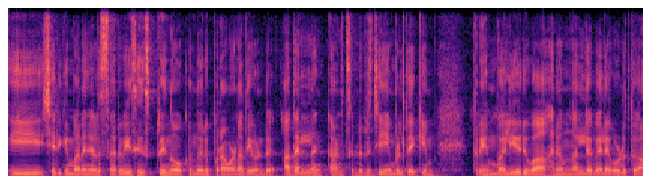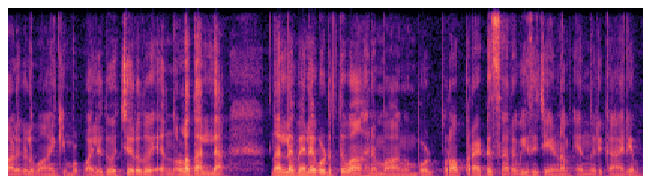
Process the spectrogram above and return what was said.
ഈ ശരിക്കും പറഞ്ഞാൽ സർവീസ് ഹിസ്റ്ററി നോക്കുന്ന ഒരു പ്രവണതയുണ്ട്. അതെല്ലാം കൺസിഡർ ചെയ്യുമ്പോഴത്തേക്കും ഇത്രയും വലിയൊരു വാഹനം നല്ല വില കൊടുത്ത് ആളുകൾ വാങ്ങിക്കുമ്പോൾ വലുതോ ചെറുതോ എന്നുള്ളതല്ല. നല്ല വില കൊടുത്ത് വാഹനം വാങ്ങുമ്പോൾ പ്രോപ്പറായിട്ട് സർവീസ് ചെയ്യണം എന്നൊരു കാര്യം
